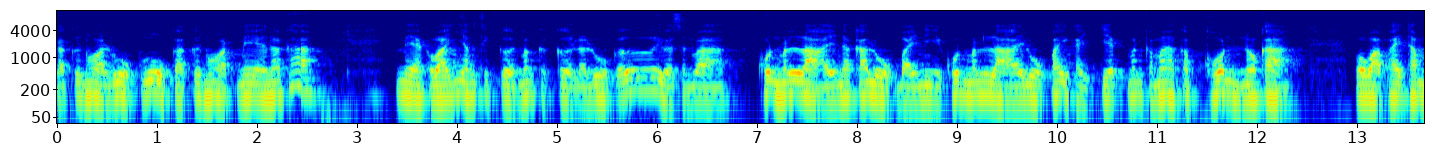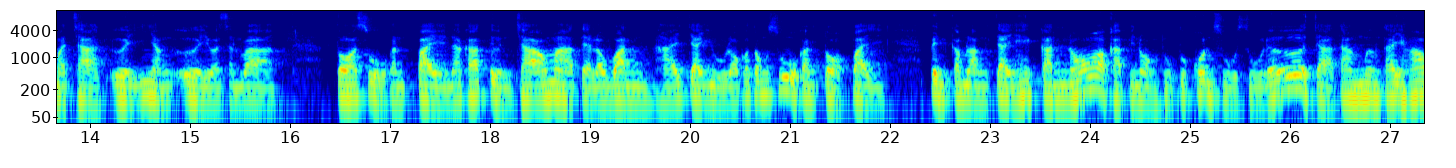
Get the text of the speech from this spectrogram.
กับขึ้นหอดลูกลูกกับขึ้นหอดแม่นะคะ แม่ก็ว่ายังสิเกิดมันก็เกิดละลูกเอ้ยว่าสันว่า คนมันหลายนะคะโรคใบนี้คนมันหลายโรคไข้ไข้เจ็บ มันก็มากับคนเนาะค่ะเพราะว่าภัยธรรมชาติเอ่ยอีหยังเอ่ยว่าสันว่าต่อสู้กันไปนะคะ ตื่นเช้ามาแต่ละวันหายใจอยู่เราก็ต้องสู้กันต่อไป เป็นกำลังใจให้กันเนาะค่ะพี่น้องทุกๆคนสู่สู่เด้อจากทางเมืองไทยเฮา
